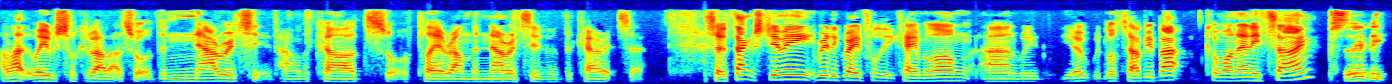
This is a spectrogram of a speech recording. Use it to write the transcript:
I like the way he was talking about that sort of the narrative, how the cards sort of play around the narrative of the character. So thanks, Jimmy. Really grateful that you came along, and we you know we'd love to have you back. Come on anytime. Absolutely.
